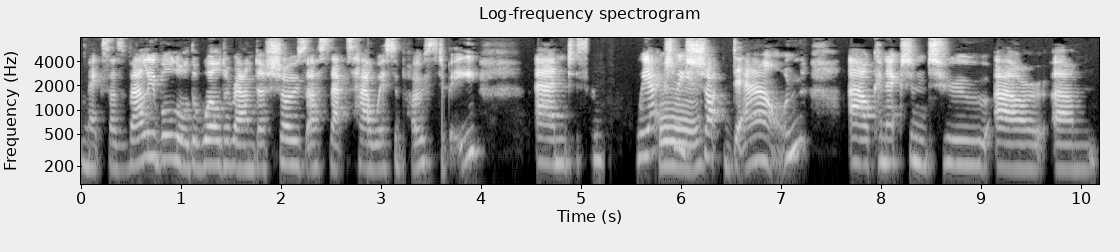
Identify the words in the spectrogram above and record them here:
makes us valuable or the world around us shows us that's how we're supposed to be. And so we actually mm. shut down our connection to our um,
